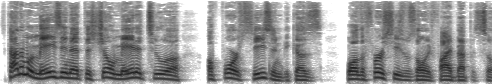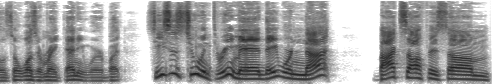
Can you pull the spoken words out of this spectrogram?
it's kind of amazing that the show made it to a, a fourth season because well, the first season was only five episodes, so it wasn't ranked anywhere. But seasons two and three, man, they were not box office um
